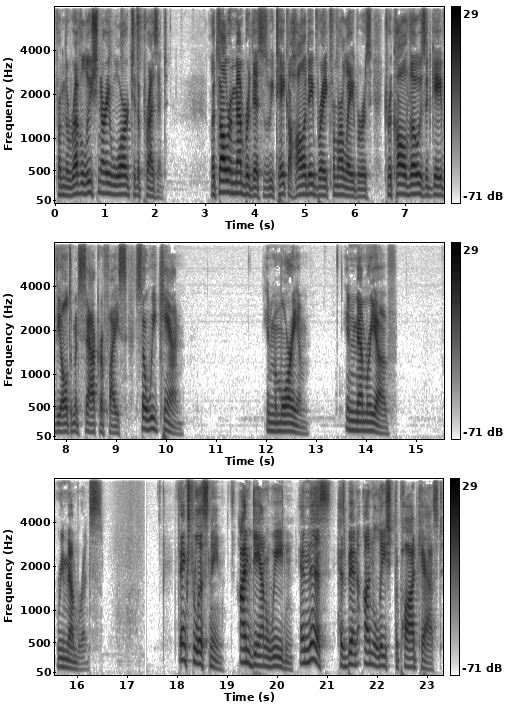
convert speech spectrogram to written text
from the Revolutionary War to the present. Let's all remember this as we take a holiday break from our labors to recall those that gave the ultimate sacrifice so we can. In memoriam, in memory of remembrance. Thanks for listening. I'm Dan Weedin, and this has been Unleashed the Podcast.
